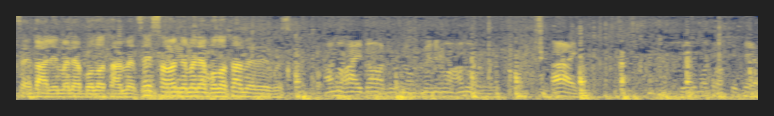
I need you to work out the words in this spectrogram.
Це далі мене болотами. Це сьогодні мене болотами вивез. Ану гай добре, ну, ми не можемо. Ай. Підемо трохи темно.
